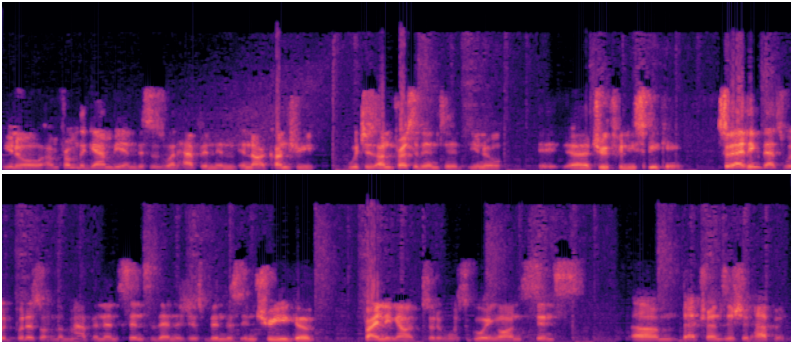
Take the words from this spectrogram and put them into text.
you know i'm from the gambia and this is what happened in in our country which is unprecedented you know uh, truthfully speaking so i think that's what put us on the map and then since then it's just been this intrigue of finding out sort of what's going on since um, that transition happened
